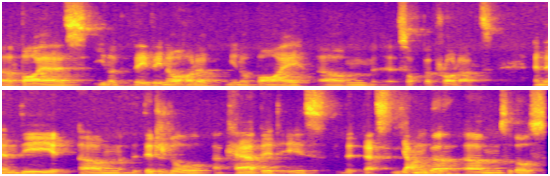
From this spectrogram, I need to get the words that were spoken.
uh, buyers, you know, they, they know how to, you know, buy um, software products. And then the um, the digital uh, care bit is that's younger. Um, so those,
